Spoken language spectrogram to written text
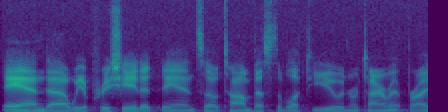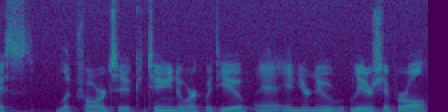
And uh, we appreciate it. And so, Tom, best of luck to you in retirement. Bryce, look forward to continuing to work with you in your new leadership role.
